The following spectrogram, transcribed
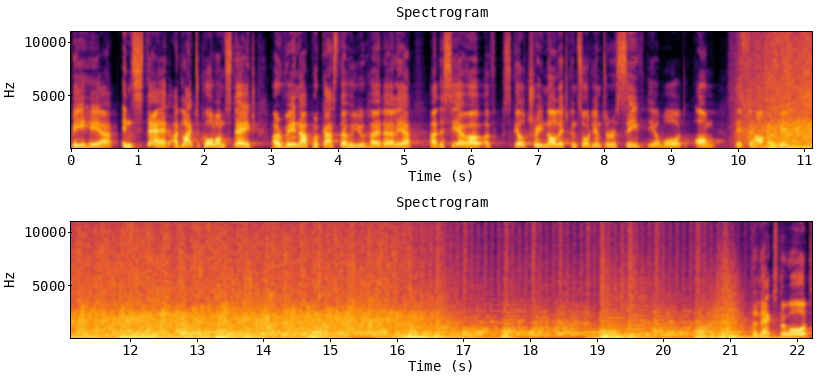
be here. Instead, I'd like to call on stage Arvina Purkasta, who you heard earlier, uh, the COO of Skilltree Knowledge Consortium, to receive the award on his behalf. Arvina. Next award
